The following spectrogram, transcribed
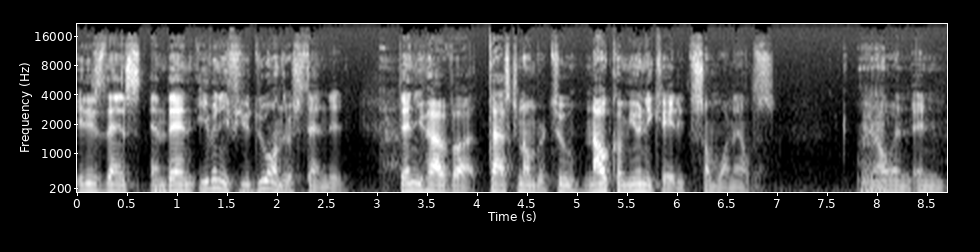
it is dense and then even if you do understand it then you have uh, task number two now communicate it to someone else you know and, and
